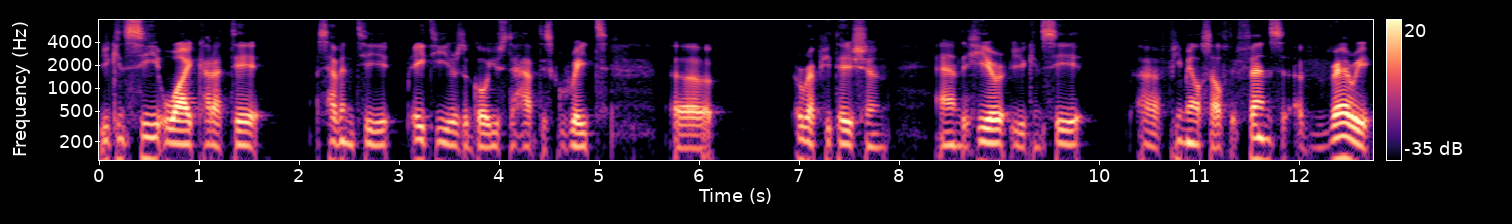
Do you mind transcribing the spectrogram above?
you can see why karate 70 80 years ago used to have this great uh, reputation and here you can see uh, female self-defense a very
